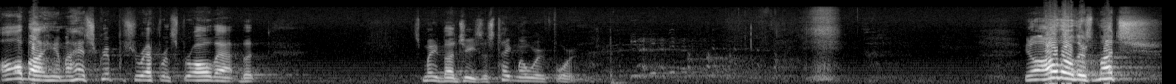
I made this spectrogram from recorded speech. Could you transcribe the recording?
All by Him. I had scripture reference for all that, but it's made by Jesus. Take my word for it. You know, although there's much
